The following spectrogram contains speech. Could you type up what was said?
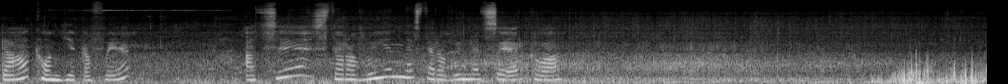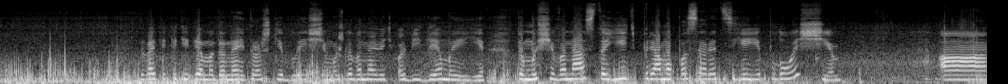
Так, он є кафе. А це старовинна, старовинна церква. Давайте підійдемо до неї трошки ближче, можливо, навіть обійдемо її, тому що вона стоїть прямо посеред цієї площі, а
